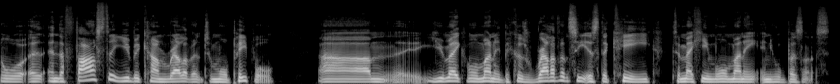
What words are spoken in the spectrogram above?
or uh, and the faster you become relevant to more people, um, you make more money because relevancy is the key to making more money in your business.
